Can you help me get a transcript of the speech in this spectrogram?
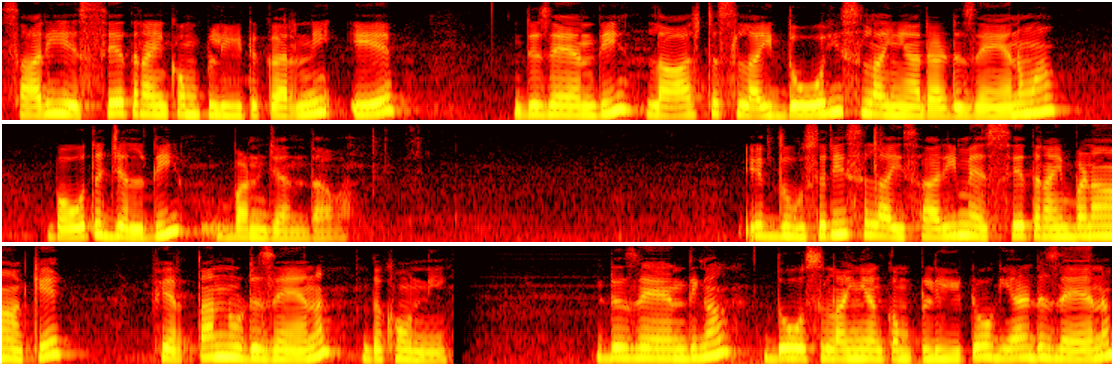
ਸਾਰੀ ਇਸੇ ਤਰ੍ਹਾਂ ਹੀ ਕੰਪਲੀਟ ਕਰਨੀ। ਇਹ ਡਿਜ਼ਾਈਨ ਦੀ ਲਾਸਟ ਸਲਾਈ, ਦੋ ਹੀ ਸਲਾਈਆਂ ਦਾ ਡਿਜ਼ਾਈਨ ਵਾ। ਬਹੁਤ ਜਲਦੀ ਬਣ ਜਾਂਦਾ ਵਾ। ਇਹ ਦੂਸਰੀ ਸਲਾਈ ਸਾਰੀ ਮੈਂ ਇਸੇ ਤਰ੍ਹਾਂ ਹੀ ਬਣਾ ਕੇ ਫਿਰ ਤੁਹਾਨੂੰ ਡਿਜ਼ਾਈਨ ਦਿਖਾਉਣੀ। ਡਿਜ਼ਾਈਨ ਦੀਆਂ ਦੋ ਸਲਾਈਆਂ ਕੰਪਲੀਟ ਹੋ ਗਈਆਂ ਡਿਜ਼ਾਈਨ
